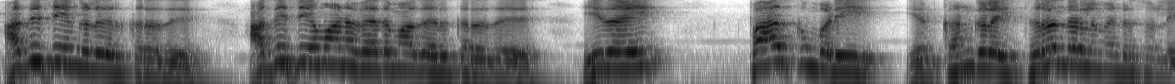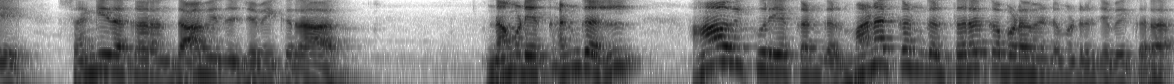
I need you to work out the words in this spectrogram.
அதிசயங்கள் இருக்கிறது. அதிசயமான வேதமாக இருக்கிறது. இதை பார்க்கும்படி என் கண்களை திறந்தரலும் என்று சொல்லி சங்கீதக்காரன் தாவிது ஜெபிக்கிறார். நம்முடைய கண்கள் ஆவிக்குரிய கண்கள் மனக்கண்கள் திறக்கப்பட வேண்டும் என்று ஜெபிக்கிறார்.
